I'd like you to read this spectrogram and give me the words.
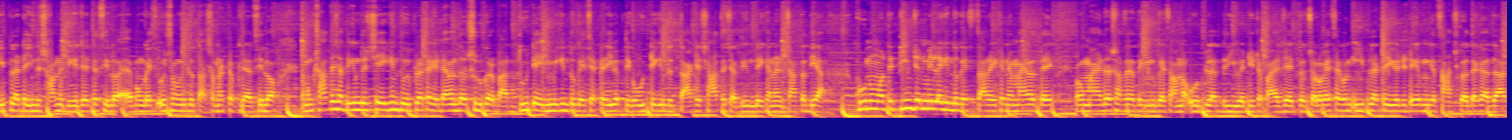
এই প্লেয়ারটা কিন্তু সামনের দিকে যাইতেছিল এবং গেছে ওই সময় কিন্তু তার সামনে একটা প্লেয়ার ছিল এবং সাথে সাথে কিন্তু সেই কিন্তু ওই প্লেয়ারটাকে ড্যামেজ দেওয়া শুরু করে বা দুইটা এনিমি কিন্তু গেছে একটা রিভাব থেকে উঠে কিন্তু তাকে সাথে সাথে কিন্তু এখানে চাতা দিয়া কোনো মতে তিনজন মিলে কিন্তু গেছে তারা এখানে মায়েরা দেয় এবং মায়ের সাথে সাথে কিন্তু গেছে আমরা ওই প্লেয়ারদের ইউএডিটা পাওয়া যায় তো চলো গেছে এখন এই প্লেয়ারটা ইউএডিটাকে সার্চ করে দেখা যাক।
